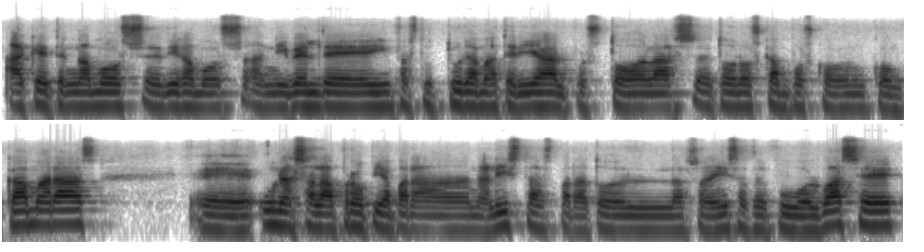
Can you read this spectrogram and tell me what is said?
a que tengamos, eh, digamos, a nivel de infraestructura material, pues todas todos los campos con, con cámaras, una sala propia para analistas, para todos los analistas de fútbol base,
